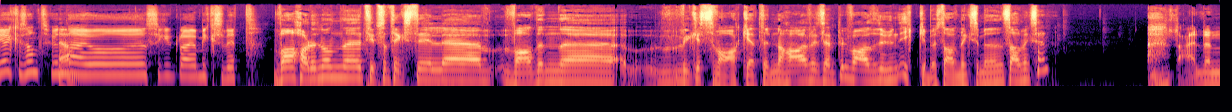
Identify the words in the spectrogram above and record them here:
Ja, ikke sant? Hun Ja. er jo sikkert glad i å mikse litt. Hva Har du noen eh, tips og triks til hva den, hvilke svakheter den har, f.eks.? Hva hun ikke bør stavmikse med den stavmikseren? Nei, den,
